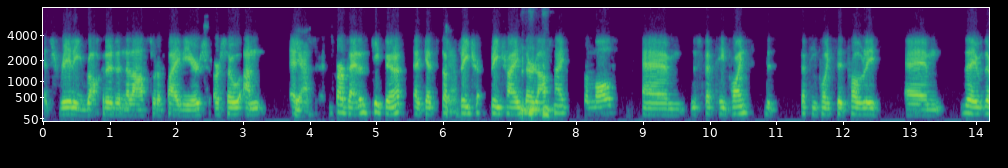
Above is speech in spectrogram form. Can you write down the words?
it's really rocketed in the last sort of five years or so, and it's, yeah fair play to keep doing it. It gets yeah. three three tries there last night from mauls. Um, there's 15 points. The 15 points did probably um they they,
